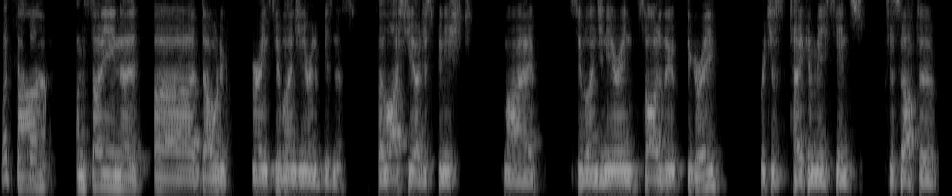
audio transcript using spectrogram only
What's the uh, I'm studying a, a double degree in civil engineering and business. So last year I just finished my civil engineering side of the degree, which has taken me since just after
